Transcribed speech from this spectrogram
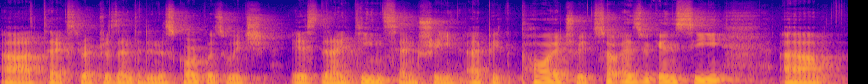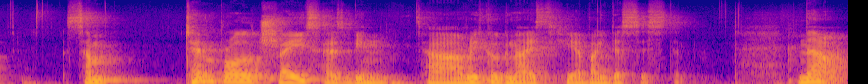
uh, text represented in this corpus, which is the 19th century epic poetry. So, as you can see, uh, some temporal trace has been uh, recognized here by the system. Now,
